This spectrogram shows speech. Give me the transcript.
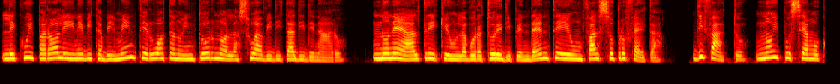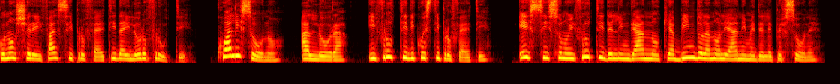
le cui parole inevitabilmente ruotano intorno alla sua avidità di denaro, non è altri che un lavoratore dipendente e un falso profeta. Di fatto, noi possiamo conoscere i falsi profeti dai loro frutti. Quali sono, allora, i frutti di questi profeti? Essi sono i frutti dell'inganno che abbindolano le anime delle persone.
